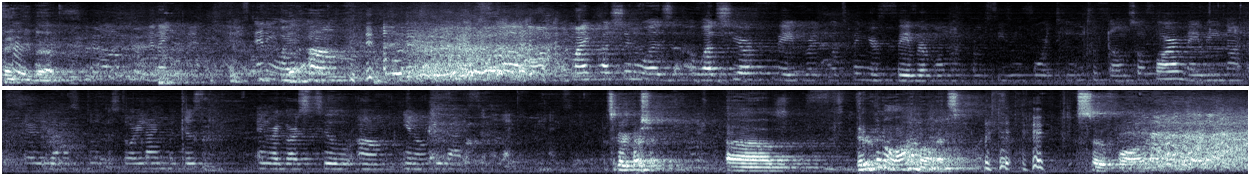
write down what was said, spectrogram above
Thank you back. Anyway, um, so, um, my question was, what's your favorite, what's been your favorite moment from season 14 to film so far? Maybe not necessarily that has to do with the storyline, but just in regards to, um, you know, you guys, like, behind scenes. That's a great question. Um, there have been a lot of moments so far.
